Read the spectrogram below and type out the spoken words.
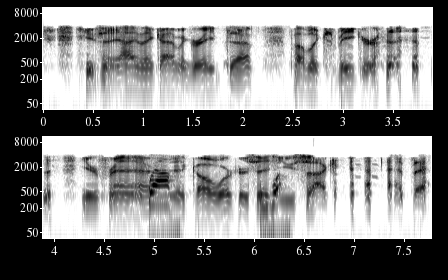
you say, "I think I'm a great uh, public speaker." Your friend, Well, or the coworker says wh- you suck at that.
